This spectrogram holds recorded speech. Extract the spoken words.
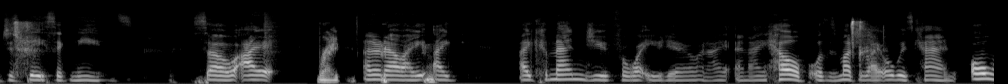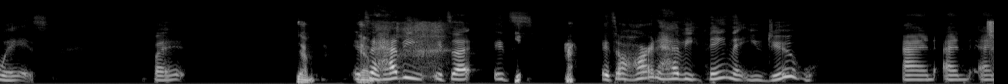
just basic needs. So I Right. I don't know. I I I commend you for what you do, and I and I help with as much as I always can, always. But Yep. it's Yep. a heavy. It's a it's it's a hard, heavy thing that you do, and and and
